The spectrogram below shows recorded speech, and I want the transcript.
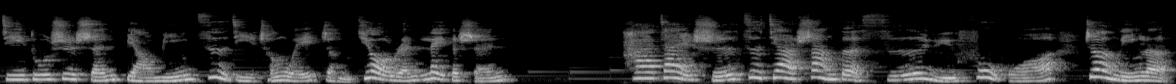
基督是神表明自己成为拯救人类的神。他在十字架上的死与复活，证明了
